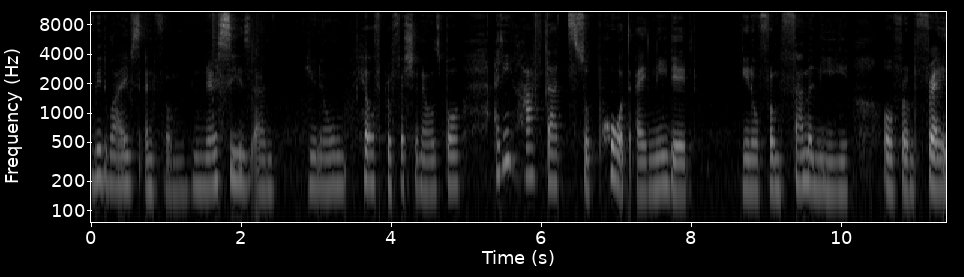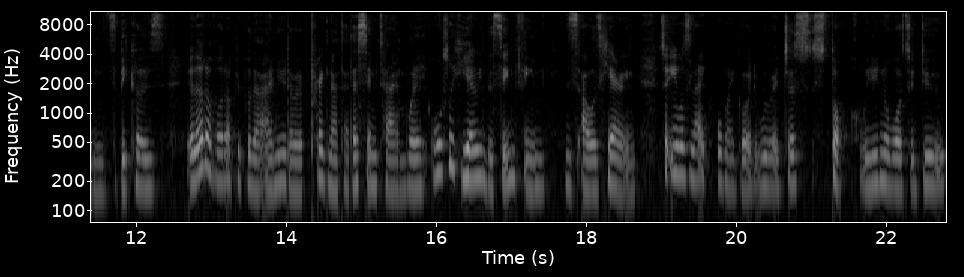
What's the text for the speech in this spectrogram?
midwives and from nurses and you know health professionals, but I didn't have that support I needed, you know, from family or from friends because a lot of other people that I knew that were pregnant at the same time were also hearing the same thing I was hearing. So it was like, oh my God, we were just stuck. We didn't know what to do.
